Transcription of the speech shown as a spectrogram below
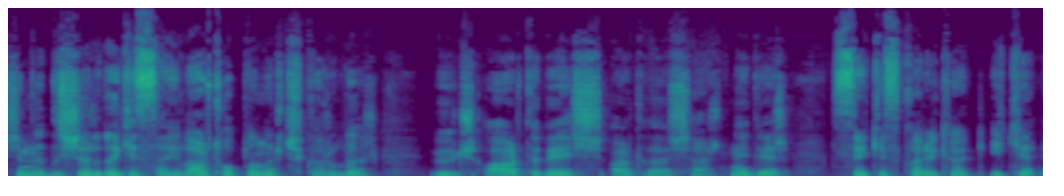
Şimdi dışarıdaki sayılar toplanır çıkarılır. 3 artı 5 arkadaşlar nedir? 8 karekök 2.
